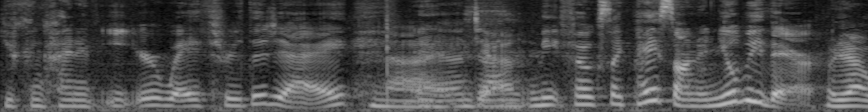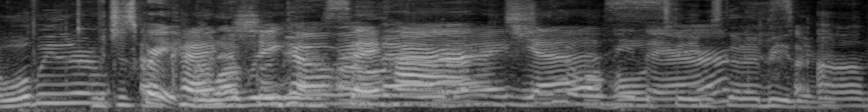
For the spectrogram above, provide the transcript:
you can kind of eat your way through the day Nice. and Yeah. um, meet folks like Payson, and you'll be there. Oh, yeah, we'll be there. Which is great. Okay. We're Lovely really Chico, say hi. Yeah. Our be whole there. team's gonna be there. Um,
